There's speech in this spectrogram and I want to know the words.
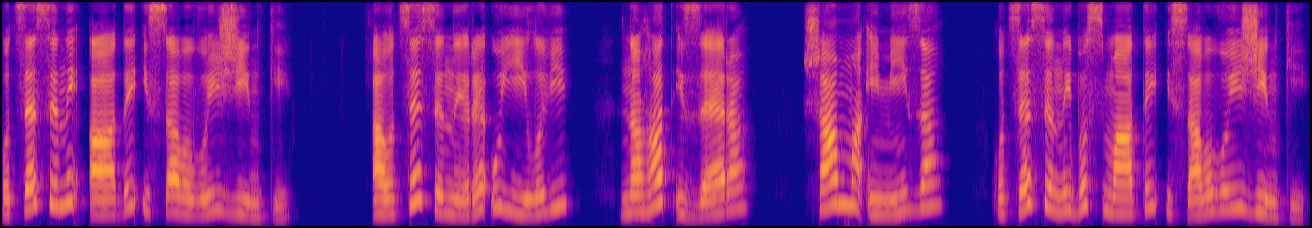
Оце сини Ади Ісавової жінки. А оце сини Реуїлові, Нагат і Зера, Шамма і Міза, оце сини Босмати Ісавової жінки.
